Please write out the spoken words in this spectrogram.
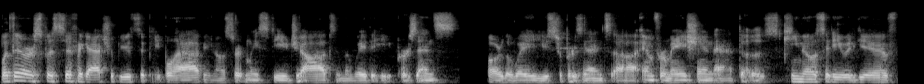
But there are specific attributes that people have. You know, certainly Steve Jobs and the way that he presents, or the way he used to present uh, information at those keynotes that he would give.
